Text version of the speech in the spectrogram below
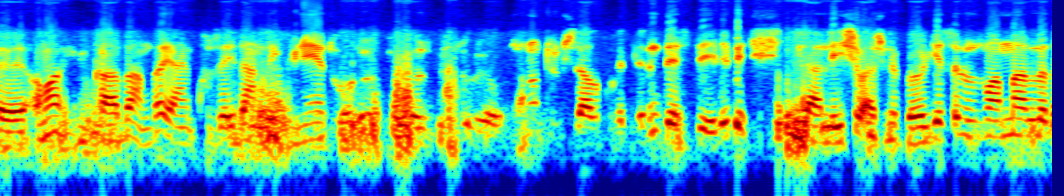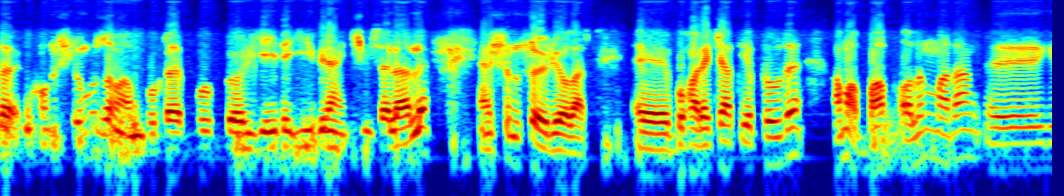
Ee, ama yukarıdan da yani kuzeyden de güneye doğru Özgür Ordusu'nun Türk Silahlı Kuvvetleri'nin desteğiyle bir ilerleyişi var. Şimdi bölgesel uzmanlarla da konuştuğumuz zaman burada bu bölgeyi de iyi bilen kimselerle yani şunu söylüyorlar. E, bu harekat yapıldı ama BAP alınmadan e,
